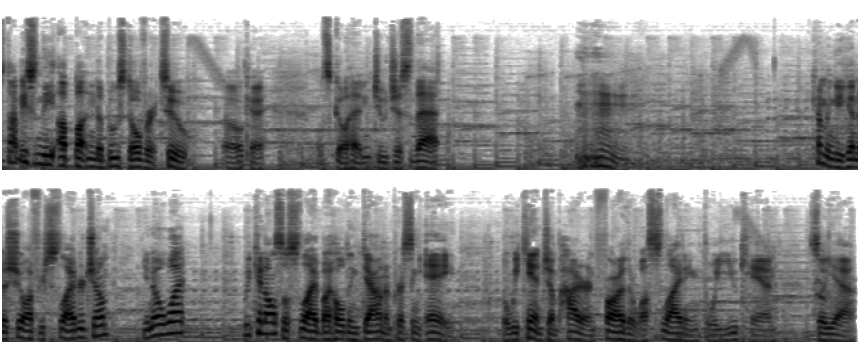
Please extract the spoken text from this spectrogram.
Stop using the up button to boost over it, too. Oh, okay. Let's go ahead and do just that. Coming again to show off your slider jump? You know what? We can also slide by holding down and pressing A, but we can't jump higher and farther while sliding the way you can. So yeah,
